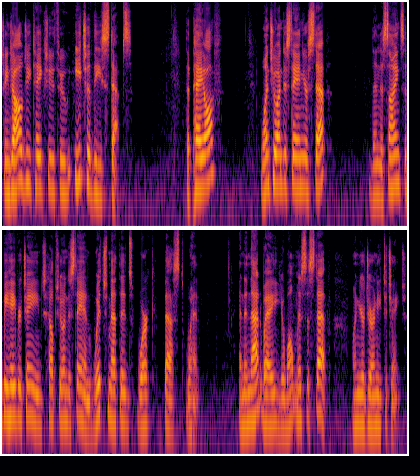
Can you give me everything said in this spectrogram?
Changeology takes you through each of these steps. The payoff, once you understand your step, then the science of behavior change helps you understand which methods work best when. And in that way, you won't miss a step on your journey to change.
